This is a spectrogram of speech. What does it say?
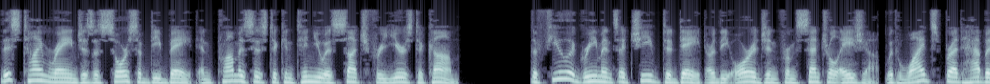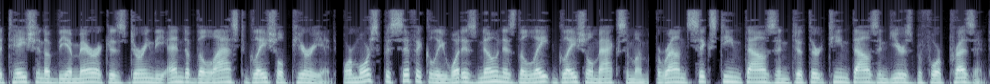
This time range is a source of debate and promises to continue as such for years to come. The few agreements achieved to date are the origin from Central Asia, with widespread habitation of the Americas during the end of the last glacial period, or more specifically what is known as the late glacial maximum, around 16,000 to 13,000 years before present.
